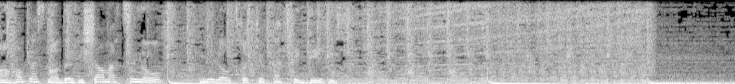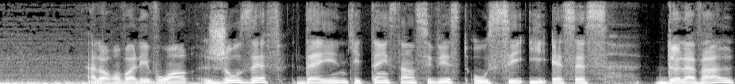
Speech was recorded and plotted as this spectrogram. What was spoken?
En remplacement de Richard Martineau, nul autre que Patrick Derry. Alors, on va aller voir Joseph Dahin, qui est intensiviste au CISS de Laval.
